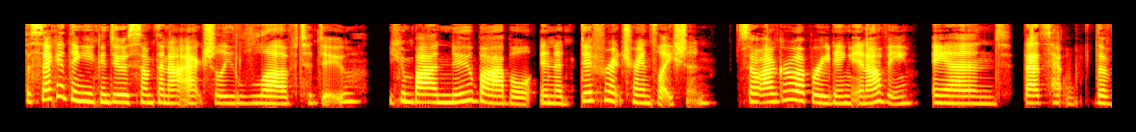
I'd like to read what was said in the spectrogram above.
The second thing you can do is something I actually love to do. You can buy a new Bible in a different translation. So I grew up reading NIV, and that's the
